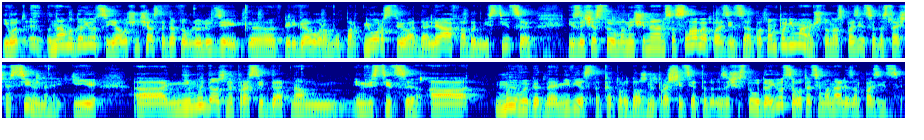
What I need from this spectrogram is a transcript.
И вот э, нам удается, я очень часто готовлю людей к э, переговорам о партнерстве, о долях, об инвестициях, и зачастую мы начинаем со слабой позиции, а потом понимаем, что у нас позиция достаточно сильная, и а, не мы должны просить дать нам инвестиции, а мы выгодная невеста, которую должны просить. Это зачастую удается вот этим анализом позиций.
